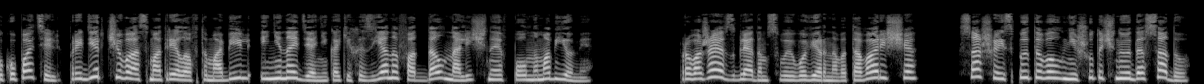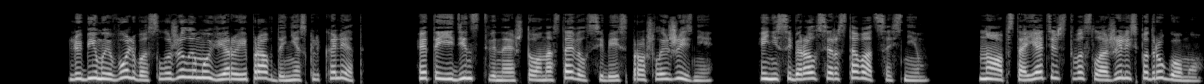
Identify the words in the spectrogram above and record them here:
Покупатель придирчиво осмотрел автомобиль и, не найдя никаких изъянов, отдал наличные в полном объеме. Провожая взглядом своего верного товарища, Саша испытывал нешуточную досаду. Любимый Вольво служил ему верой и правдой несколько лет. Это единственное, что он оставил себе из прошлой жизни, и не собирался расставаться с ним. Но обстоятельства сложились по-другому.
